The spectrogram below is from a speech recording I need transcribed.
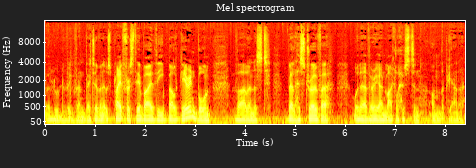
Ludwig van Beethoven. It was played for us there by the Bulgarian-born violinist Bella Hristova with our very own Michael Houstoun on the piano.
